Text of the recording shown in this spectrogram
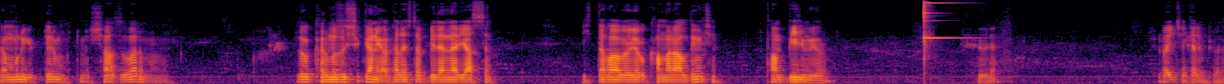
Ben bunu yüklerim muhtemelen. Şarjı var mı? Burada kırmızı ışık yanıyor. Arkadaşlar bilenler yazsın. İlk defa böyle bir kamera aldığım için tam bilmiyorum. Şöyle. Şurayı çekelim şöyle.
